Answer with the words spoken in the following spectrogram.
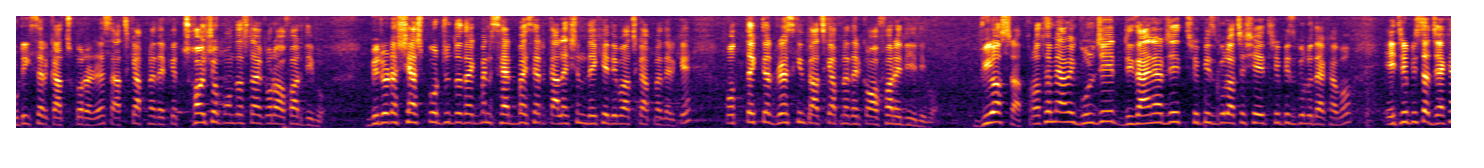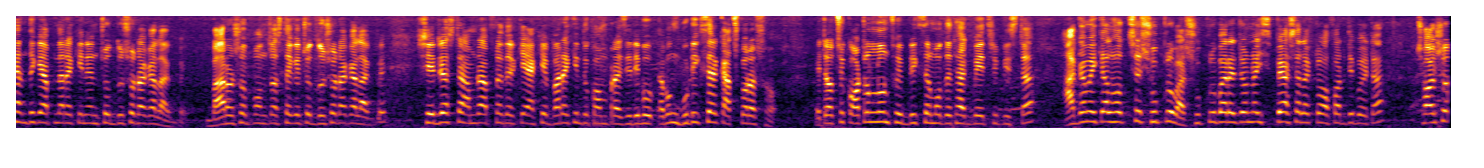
বুটিক্সের কাজ করা ড্রেস আজকে আপনাদেরকে ছয়শো পঞ্চাশ টাকা করে অফার দিব। ভিডিওটা শেষ পর্যন্ত দেখবেন সেট বাই সেট কালেকশন দেখিয়ে দিব আজকে আপনাদেরকে। প্রত্যেকটা ড্রেস কিন্তু আজকে আপনাদেরকে অফারে দিয়ে দিব। ভিওসরা প্রথমে আমি গুলজি ডিজাইনার যে থ্রি পিসগুলো আছে, সেই থ্রি পিসগুলো দেখাবো। এই থ্রি পিসটা যেখান থেকে আপনারা কিনেন চোদ্দোশো টাকা লাগবে। বারোশো, পঞ্চাশ থেকে চোদ্দোশো টাকা লাগবে। সেই ড্রেসটা আমরা আপনাদেরকে একেবারে কিন্তু কম প্রাইসে দেবো এবং বুটিক্সের কাজ করা সহ। এটা হচ্ছে কটন লোন ফেব্রিক্সের মধ্যে থাকবে এই থ্রি পিসটা আগামীকাল হচ্ছে শুক্রবার। শুক্রবারের জন্য স্পেশাল একটা অফার দিব এটা। ছয়শো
